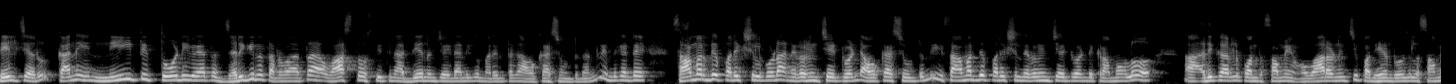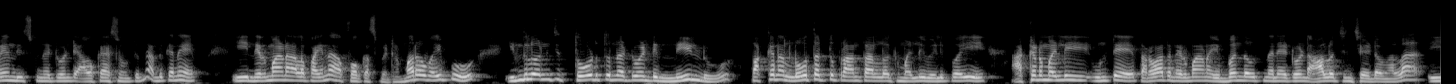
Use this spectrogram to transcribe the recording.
తేల్చారు. కానీ నీటి తోడివేత జరిగిన తర్వాత వాస్తవ స్థితిని అధ్యయనం చేయడానికి మరింతగా అవకాశం ఉంటుందండి. ఎందుకంటే సామర్థ్య పరీక్షలు కూడా నిర్వహించేటువంటి అవకాశం ఉంటుంది. ఈ సామర్థ్య పరీక్షలు నిర్వహించేటువంటి క్రమంలో అధికారులు కొంత సమయం వారం నుంచి పదిహేను రోజుల సమయం తీసుకునేటువంటి అవకాశం ఉంటుంది. అందుకనే ఈ నిర్మాణాలపైన ఫోకస్ పెట్టారు మరోవైపు ఇందులో నుంచి తోడుతున్నటువంటి నీళ్ళు పక్కన లోతట్టు ప్రాంతాల్లోకి మళ్ళీ వెళ్ళిపోయి అక్కడ మళ్ళీ ఉంటే తర్వాత నిర్మాణం ఇబ్బంది అవుతుందనేటువంటి ఆలోచన చేయడం వల్ల ఈ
